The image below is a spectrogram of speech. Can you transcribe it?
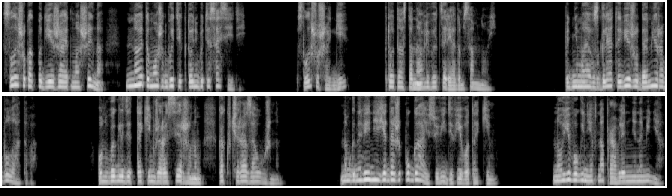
Слышу, как подъезжает машина, но это может быть и кто-нибудь из соседей. Слышу шаги. Кто-то останавливается рядом со мной. Поднимаю взгляд и вижу Дамира Булатова. Он выглядит таким же рассерженным, как вчера за ужином. На мгновение я даже пугаюсь, увидев его таким. Но его гнев направлен не на меня.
